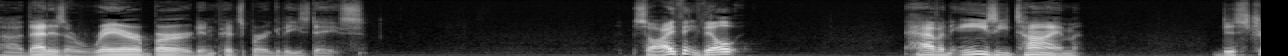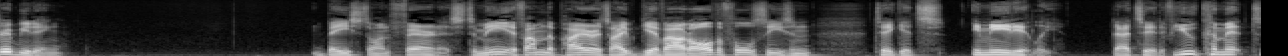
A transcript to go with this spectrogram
Uh, that is a rare bird in Pittsburgh these days. So I think they'll have an easy time distributing based on fairness. To me, if I'm the Pirates, I give out all the full season tickets immediately. That's it. If you commit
